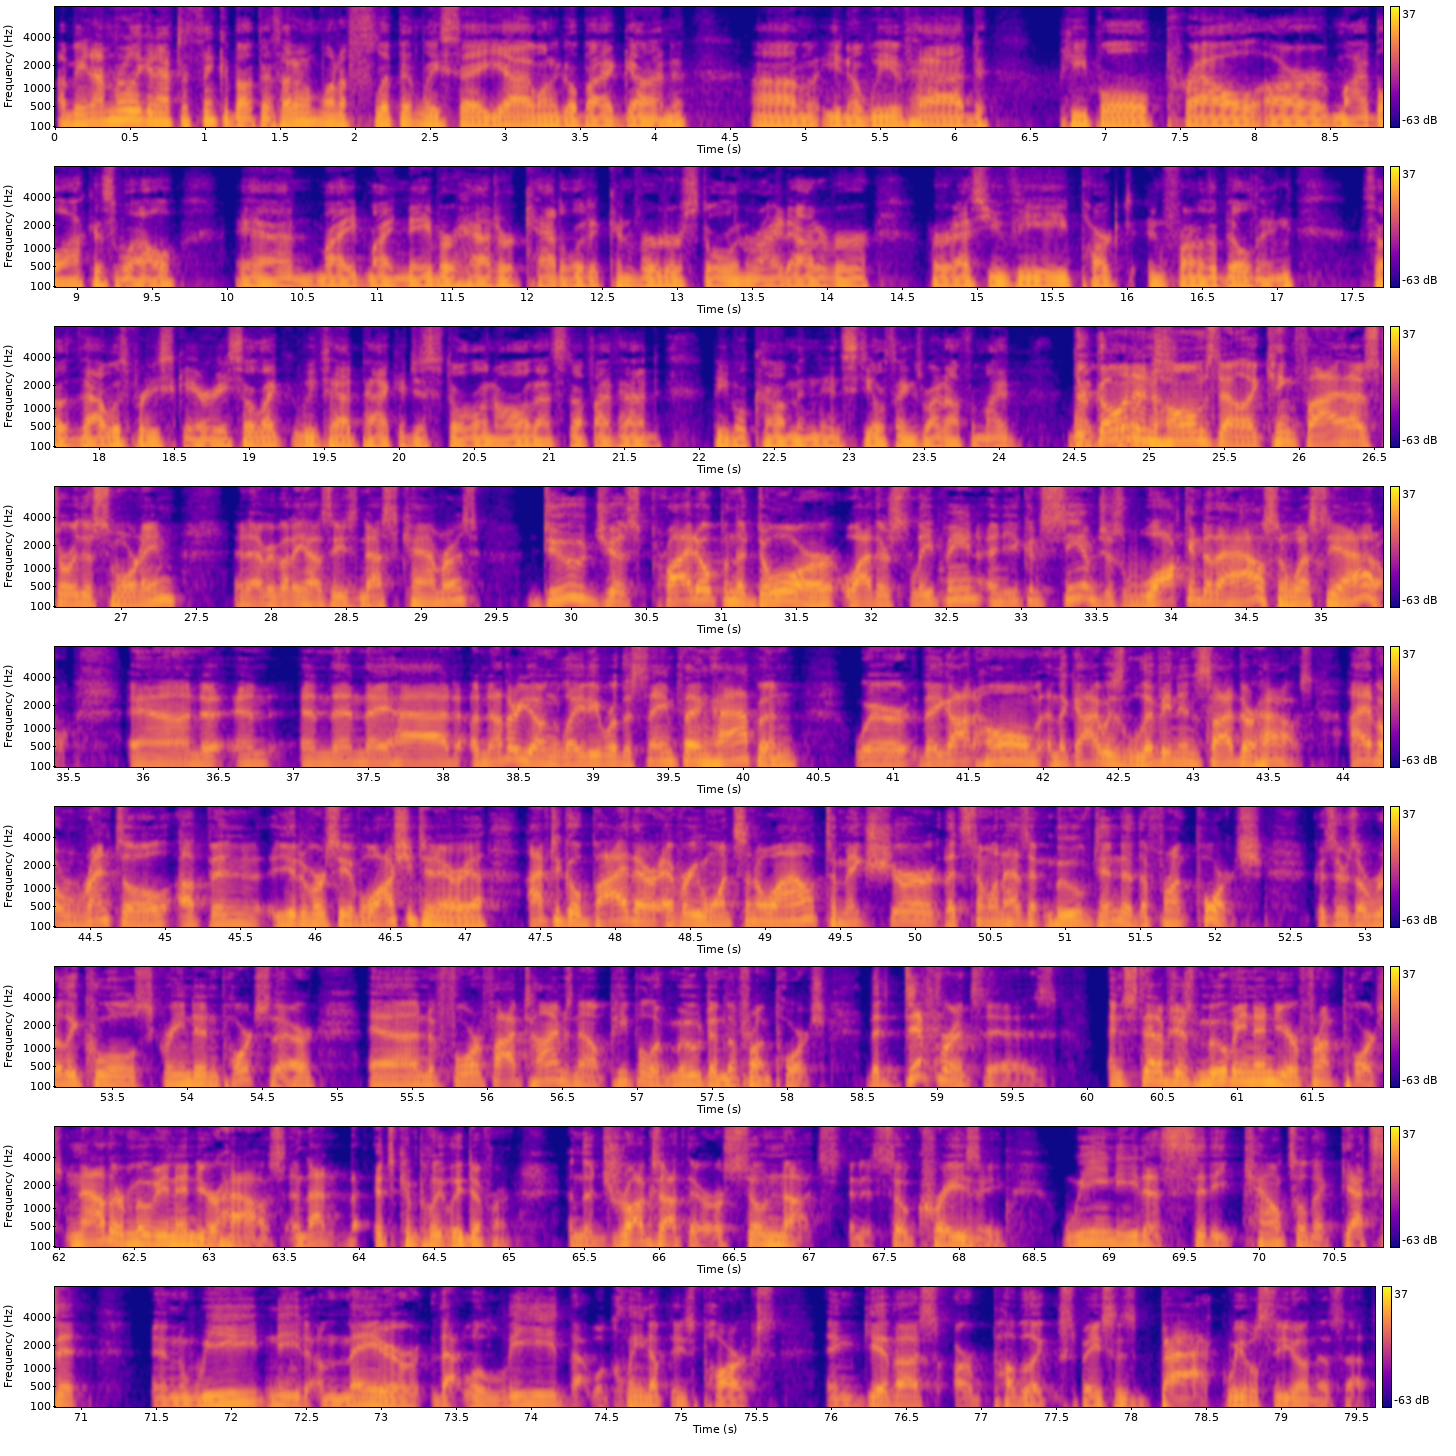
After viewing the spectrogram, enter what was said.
I mean, I'm really going to have to think about this. I don't want to flippantly say, yeah, I want to go buy a gun. Um, you know, we've had people prowl our my block as well. And my my neighbor had her catalytic converter stolen right out of her her SUV parked in front of the building. So that was pretty scary. So like we've had packages stolen, all of that stuff. I've had people come and, and steal things right off of my. my They're going in homes now. Like King Five had a story this morning, and everybody has these Nest cameras. Dude just pried open the door while they're sleeping, and you can see him just walk into the house in West Seattle. And and and then they had another young lady where the same thing happened, where they got home and the guy was living inside their house. I have a rental up in University of Washington area. I have to go by there every once in a while to make sure that someone hasn't moved into the front porch because there's a really cool screened in porch there. And four or five times now, people have moved into the front porch. The difference is instead of just moving into your front porch, now they're moving into your house. And that it's completely different. And the drugs out there are so nuts and it's so crazy. We need a city council that gets it. And we need a mayor that will lead, that will clean up these parks and give us our public spaces back. We will see you on this there.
